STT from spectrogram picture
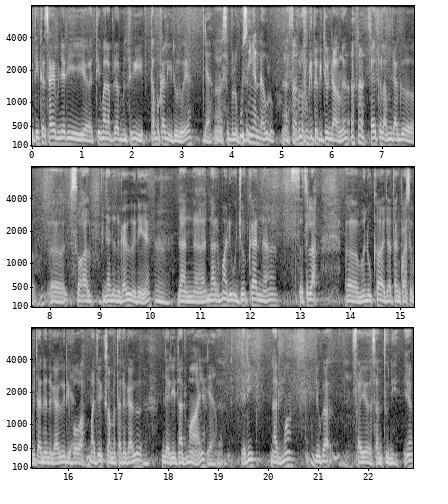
ketika saya menjadi uh, timbalan Perdana Menteri pertama kali dulu ya. Ya. Uh, sebelum pusingan kita, dahulu. Uh, sebelum kita ke Cundang ya, saya telah menjaga uh, soal bencana negara ni ya. Hmm. Dan uh, Narma diwujudkan uh, setelah uh, menukar jawatan kuasa bencana negara di bawah Majlis Keselamatan Negara menjadi NADMA ya. Ya. Uh, Jadi NADMA juga saya santuni ya.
